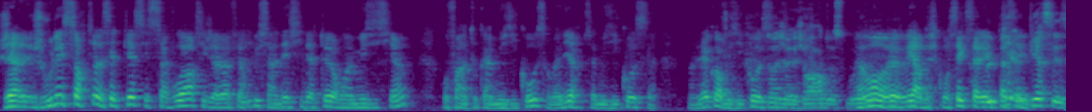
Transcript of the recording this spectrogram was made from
je je- voulais sortir de cette pièce et savoir si j'allais affaire Mhm. plus à un dessinateur ou un musicien. Enfin, en tout cas, musicos, on va dire. Ça, musicos. On est d'accord, musicos. Non, j'avais genre de ce mot. Ah bon, euh, merde, je pensais que ça allait le me pire, passer. le pire, c'est je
